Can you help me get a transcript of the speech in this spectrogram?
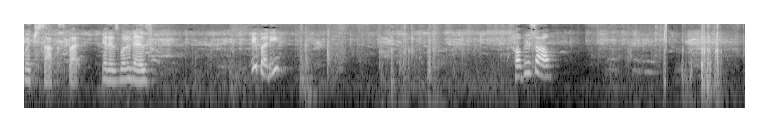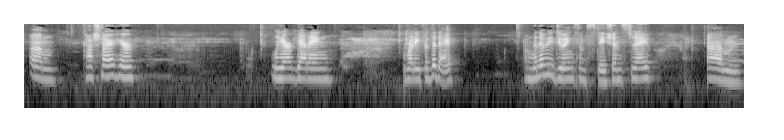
which sucks, but it is what it is. Hey buddy. Help yourself. Um, Cash and I are here. We are getting ready for the day. I'm gonna be doing some stations today. Um,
